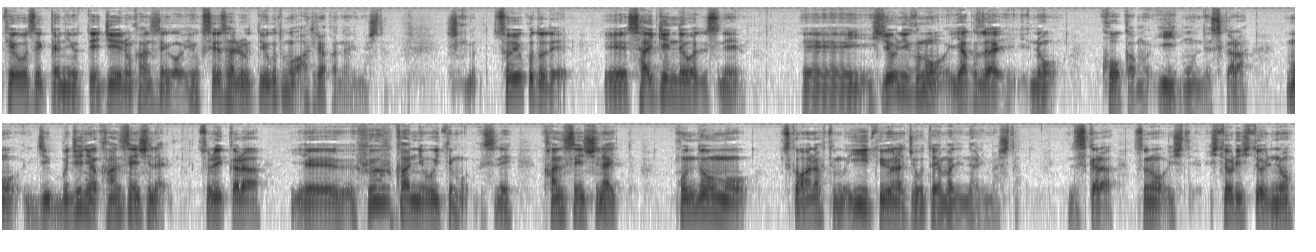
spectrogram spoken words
帝王切開によって J の感染が抑制されるということも明らかになりました。そういうことで、えー、最近ではですね、えー、非常にこの薬剤の効果もいいもんですから、もう無事には感染しない、それから、えー、夫婦間においてもですね感染しない、コンドームも使わなくてもいいというような状態までになりました。ですから、その一人一人の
